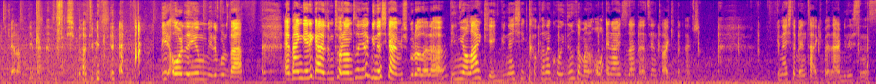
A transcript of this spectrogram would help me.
Yüce Rabbime. Burada şimdi bitti. bir oradayım, biri burada. E ben geri geldim Toronto'ya. Güneş gelmiş buralara. Bilmiyorlar ki güneşi kafana koyduğun zaman o enerji zaten seni takip eder. Güneş de beni takip eder bilirsiniz.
